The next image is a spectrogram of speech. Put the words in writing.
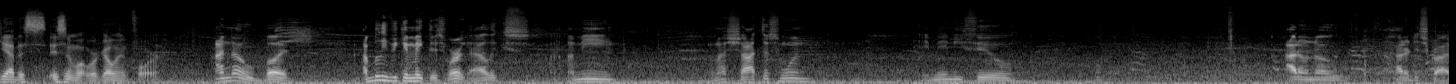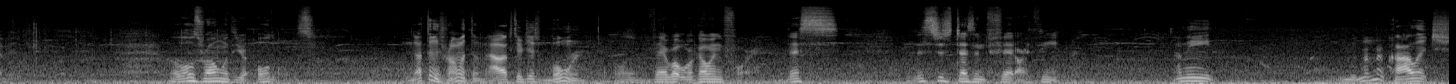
Yeah, this isn't what we're going for. I know, but I believe we can make this work, Alex. I mean, when I shot this one, it made me feel. I don't know how to describe it. Well, what was wrong with your old ones? Nothing's wrong with them, Alex. They're just boring. Well, they're what we're going for. This, this just doesn't fit our theme. I mean, remember college?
